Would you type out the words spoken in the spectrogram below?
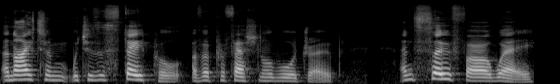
an item which is a staple of a professional wardrobe and so far away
